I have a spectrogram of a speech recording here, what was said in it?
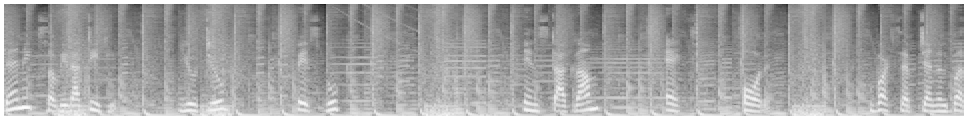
Dainik Savera TV YouTube Facebook Instagram X और व्हाट्सएप चैनल पर।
